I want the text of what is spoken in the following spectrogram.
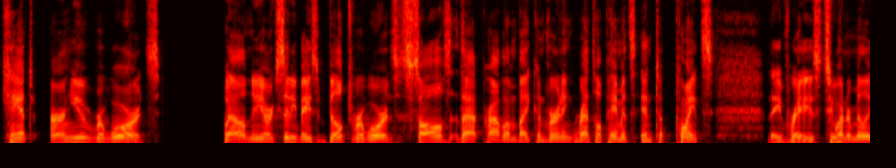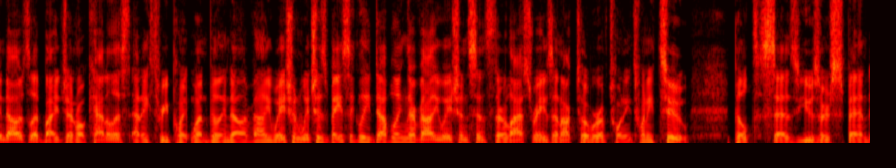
can't earn you rewards. Well, New York City based Bilt Rewards solves that problem by converting rental payments into points. They've raised $200 million led by General Catalyst at a $3.1 billion valuation, which is basically doubling their valuation since their last raise in October of 2022. Bilt says users spend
